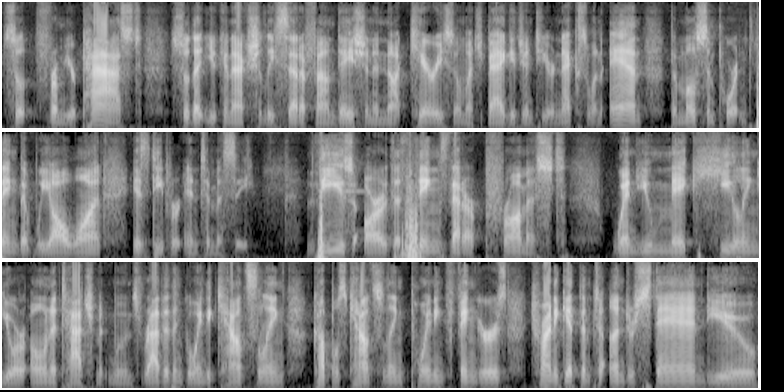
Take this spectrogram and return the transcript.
so from your past, so that you can actually set a foundation and not carry so much baggage into your next one. And the most important thing that we all want is deeper intimacy. These are the things that are promised when you make healing your own attachment wounds rather than going to counseling, couples counseling, pointing fingers, trying to get them to understand you.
